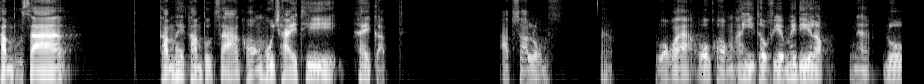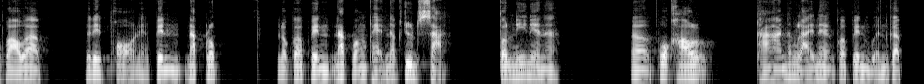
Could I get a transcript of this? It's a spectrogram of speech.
คำปรึกษาคำให้คำปรึกษาของหูชัยที่ให้กับอับซาลมนะบอกว่าโอ้ของอาฮิโทเฟลไม่ดีหรอกนะรู้เปล่าว่าเสด็จพ่อเนี่ยเป็นนักรบ แล้วก็เป็นนักวางแผนนักยุทธศาสตร์ตอนนี้เนี่ยนะพวกเขาทหารทั้งหลายเนี่ยก็เป็นเหมือนกับ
